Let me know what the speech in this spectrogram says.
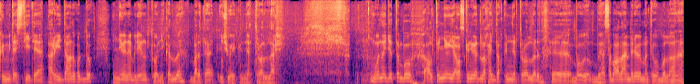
күммү тестите арыйдааны курдук, иннегene билеген тоникаллы барата 3 күннәт тураллар. Оны жеттен бу алтынны ягыз күнүгө дылы хайдак күннер тураллар бу быха сабагалан бери мантыбы болланы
